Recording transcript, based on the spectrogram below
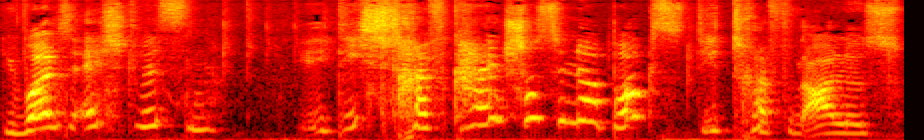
Die wollen es echt wissen. Ich, ich treffe keinen Schuss in der Box. Die treffen alles.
